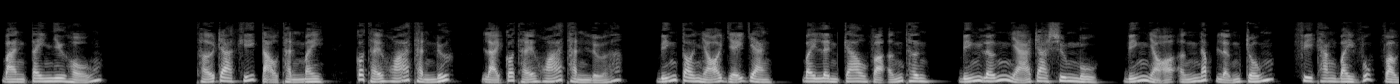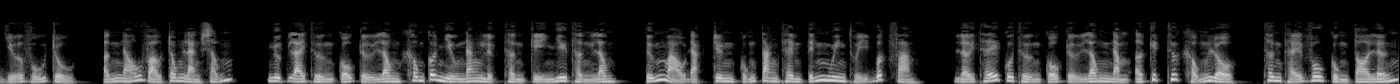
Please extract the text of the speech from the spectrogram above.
bàn tay như hổ. Thở ra khí tạo thành mây, có thể hóa thành nước, lại có thể hóa thành lửa, biến to nhỏ dễ dàng, bay lên cao và ẩn thân, biến lớn nhả ra sương mù, biến nhỏ ẩn nấp lẫn trốn, phi thăng bay vút vào giữa vũ trụ, ẩn náu vào trong làn sóng. Ngược lại thường cổ cự long không có nhiều năng lực thần kỳ như thần long, tướng mạo đặc trưng cũng tăng thêm tính nguyên thủy bất phàm. Lợi thế của thường cổ cự long nằm ở kích thước khổng lồ, thân thể vô cùng to lớn,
